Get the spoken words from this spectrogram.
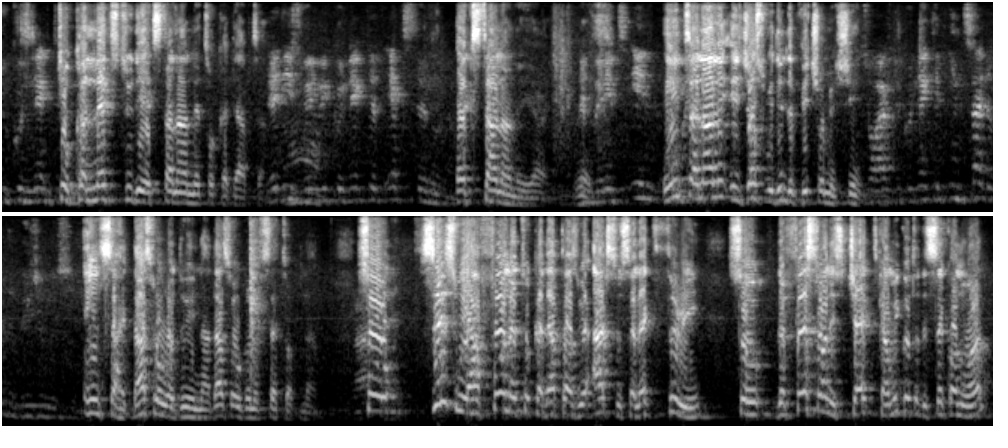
To connect. to connect to the external network adapter. That is when we connected external. now. Externally, yeah. And when it's in. Internally, it's just within the virtual machine. So I have to connect it inside of the virtual machine. Inside, that's what we're doing now. That's what we're going to set up now. So, since we have four network adapters, we're asked to select three. So, the first one is checked. Can we go to the second one? Mm-hmm.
